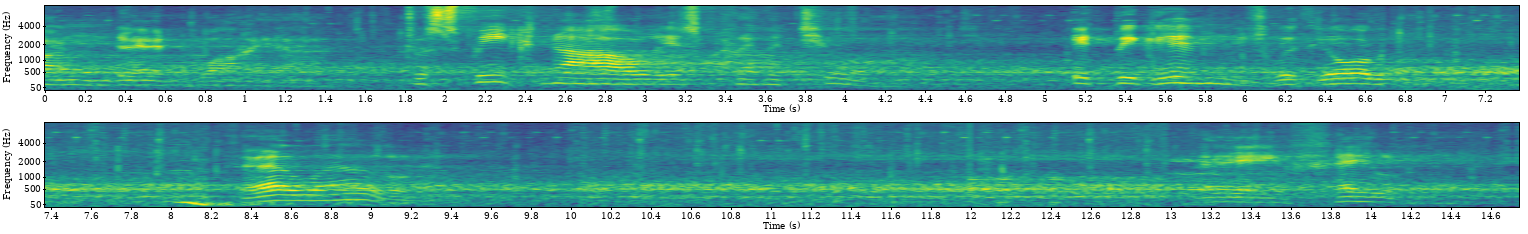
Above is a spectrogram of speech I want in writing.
Undead warrior, to speak now is premature. It begins with your farewell. They failed me,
